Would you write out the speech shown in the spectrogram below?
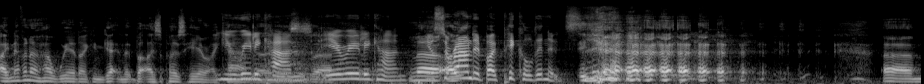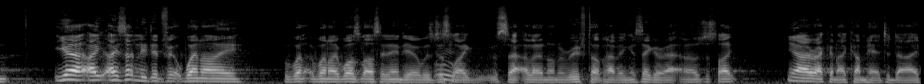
I never know how weird I can get in it, but I suppose here I can. You really Uh, can. is, uh, you really can. no, You're I- surrounded by pickled innards. Yeah. Um, yeah, I, I certainly did feel when I when, when I was last in India was Mm. just like sat alone on a rooftop having a cigarette, and I was just like, yeah, I reckon I come here to die.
